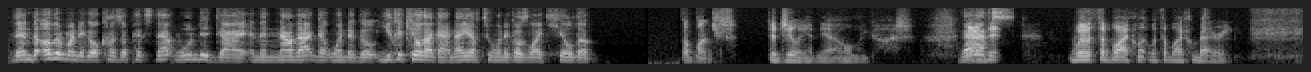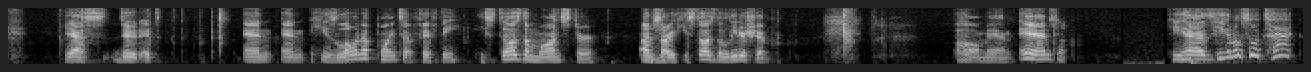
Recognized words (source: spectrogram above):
Then the other Wendigo comes up, hits that wounded guy, and then now that guy Wendigo, you could kill that guy. Now you have two Wendigos like healed up a bunch. Gajillion. Yeah. Oh my gosh. Yeah, That's With the black with the black battery. yes, dude. It's and and he's low enough points at fifty. He still has the monster. I'm Mhm. sorry, he still has the leadership. Oh man, and he has he can also attack.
